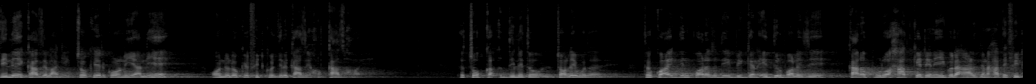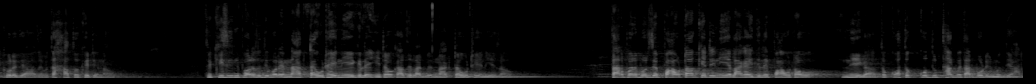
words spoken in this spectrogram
দিলে কাজে লাগে, চোখের কর্নিয়া নিয়ে অন্য লোককে ফিট করে দিলে কাজে কাজ হয়। তো চোখ দিলে তো চলে বোধ তো কয়েকদিন পরে যদি বিজ্ঞান এদুর বলে যে কারও পুরো হাত কেটে নিয়ে গেলে আরেকজন হাতে ফিট করে দেওয়া যাবে, তা হাতও কেটে নাও। তো কিছুদিন পরে যদি বলে, নাকটা উঠে নিয়ে গেলে এটাও কাজে লাগবে, নাকটা উঠিয়ে নিয়ে যাও। তারপরে বলছে, পাওটাও কেটে নিয়ে লাগাই দিলে পাওটাও নিয়ে গা। তো কত কদ্দূর থাকবে তার বডির মধ্যে আর?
